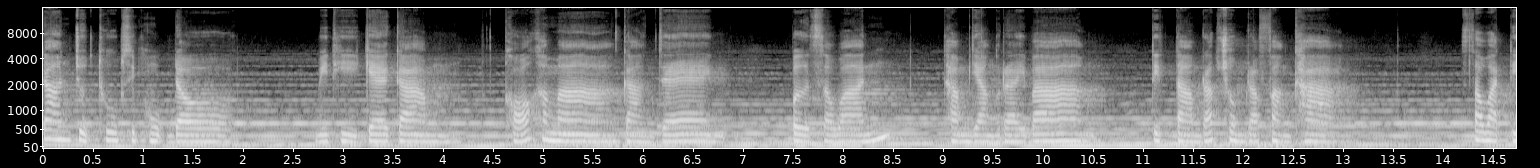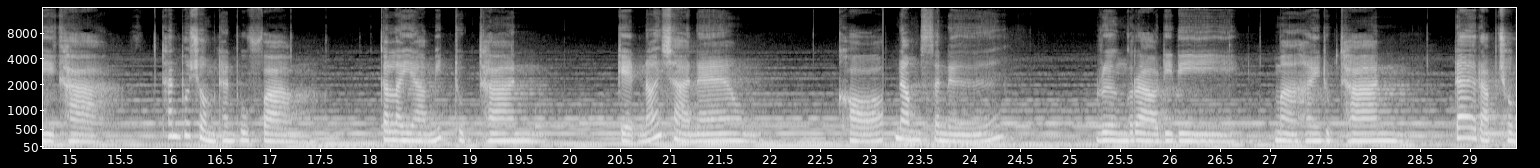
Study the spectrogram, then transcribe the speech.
การจุดธูป 16 ดอก วิธีแก้กรรม ขอขมากลางแจ้ง เปิดสวรรค์ทำอย่างไรบ้าง ติดตามรับชมรับฟังค่ะ สวัสดีค่ะ ท่านผู้ชมท่านผู้ฟังกัลยาณมิตรทุกท่าน เกตน้อยชาแนล ขอนำเสนอ เรื่องราวดีๆ มาให้ทุกท่าน ได้รับชม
